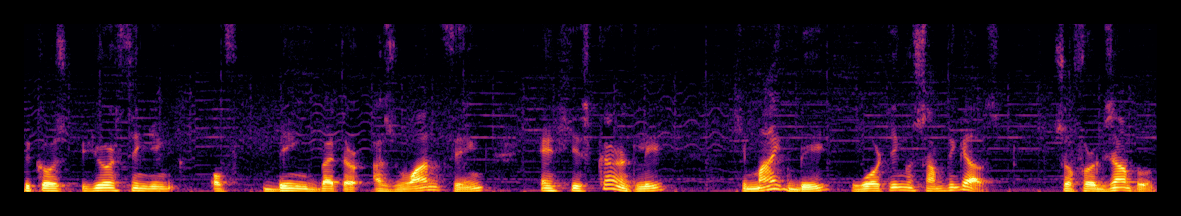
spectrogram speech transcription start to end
because you're thinking of being better as one thing and he's currently, he might be working on something else. So, for example,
